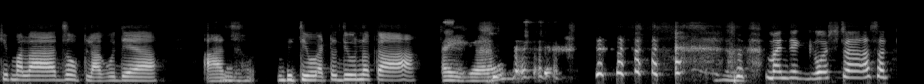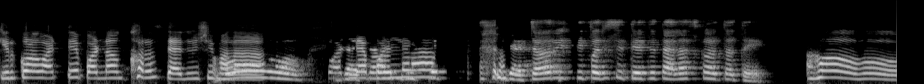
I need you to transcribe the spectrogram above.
की मला झोप लागू द्या. आज भीती वाटू देऊ नका. आई ग. म्हणजे गोष्ट असं किरकोळ वाटते पण खरंच त्या दिवशी मला हो पडल्या ज्याच्यावर पडल्या. जिथे- ज्याच्यावर इतकी परिस्थिती येते त्यालाच कळतं ते. हो हो.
